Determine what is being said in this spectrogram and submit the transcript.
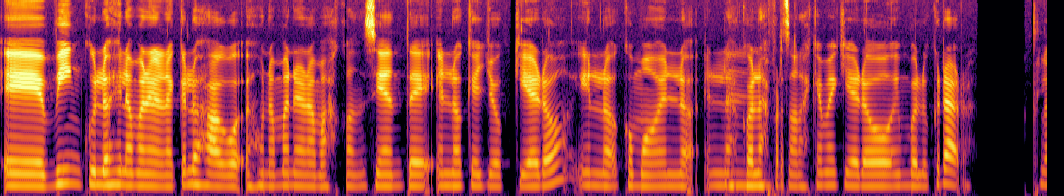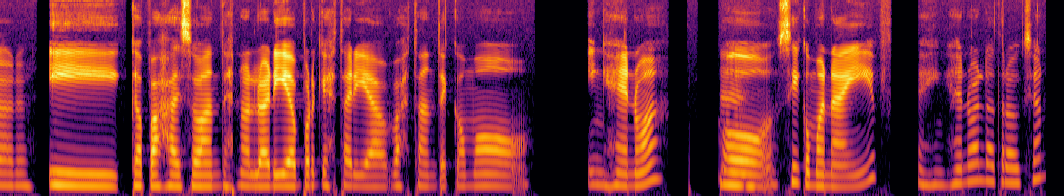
eh, vínculos y la manera en la que los hago es una manera más consciente en lo que yo quiero y en lo, como en lo, en las con las Mm. personas que me quiero involucrar. Claro. Y capaz eso antes no lo haría porque estaría bastante como ingenua Mm. o sí, como naive. ¿Es ingenua la traducción?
